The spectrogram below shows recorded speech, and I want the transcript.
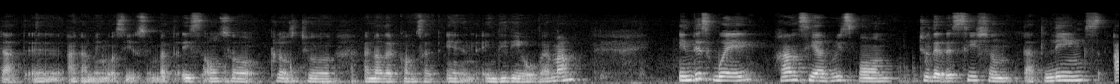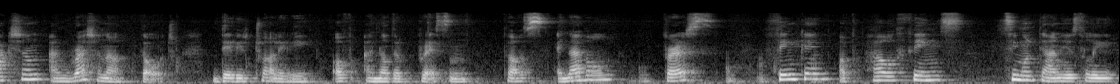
that uh, Agamben was using, but it's also close to another concept in, in Didi-Huberman. In this way, Rancière responds to the decision that links action and rational thought, the virtuality of another present, thus enable first thinking of how things simultaneously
